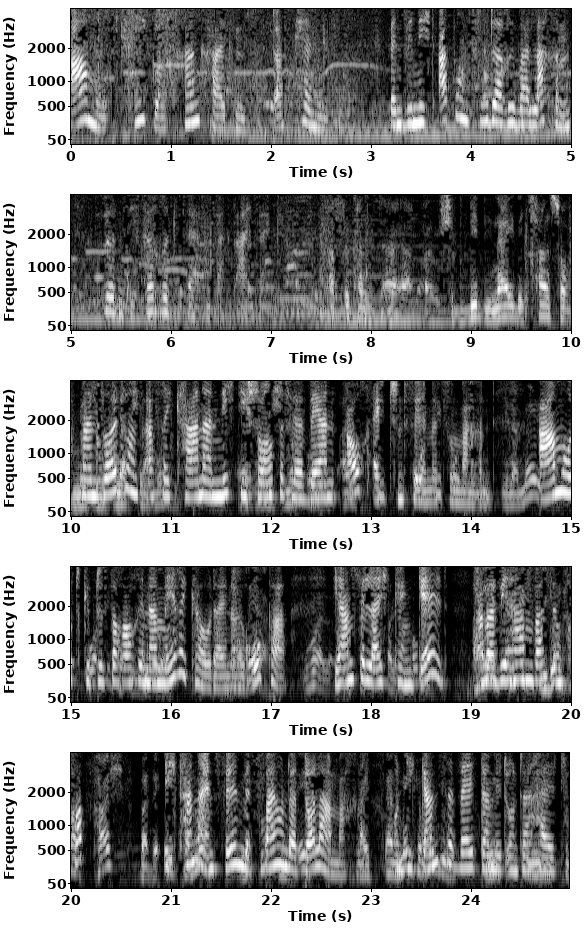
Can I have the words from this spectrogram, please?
Armut, Krieg und Krankheiten, das kennen sie. Wenn sie nicht ab und zu darüber lachen, würden sie verrückt werden, sagt Isaac. Uh, Man sollte uns Afrikanern nicht die Chance verwehren, auch Actionfilme zu machen. Armut gibt es doch auch in Amerika oder in Europa. Wir haben vielleicht kein Geld, aber wir haben was im Kopf. Ich kann einen Film mit 200 Dollar machen und die ganze Welt damit unterhalten.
